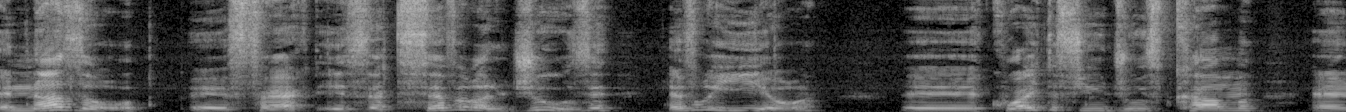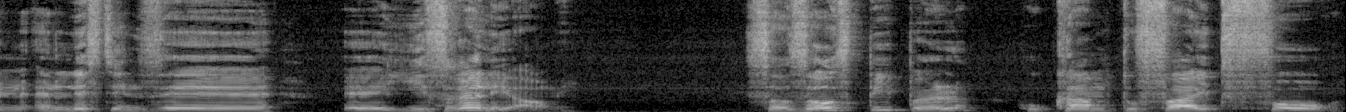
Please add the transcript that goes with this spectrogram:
Another uh, fact is that several Jews every year, uh, quite a few Jews come and enlist in the uh, Israeli army. So those people who come to fight for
